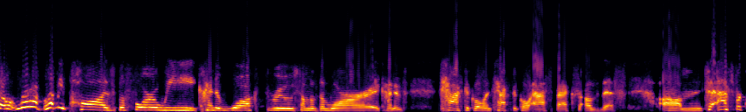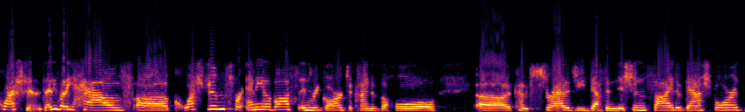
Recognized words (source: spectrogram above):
so let, let me pause before we kind of walk through some of the more kind of tactical and technical aspects of this um, to ask for questions. Anybody have uh, questions for any of us in regard to kind of the whole uh, kind of strategy definition side of dashboards?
